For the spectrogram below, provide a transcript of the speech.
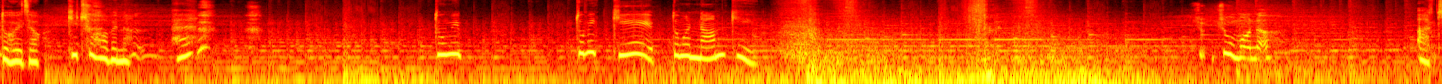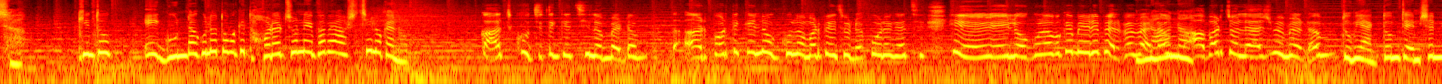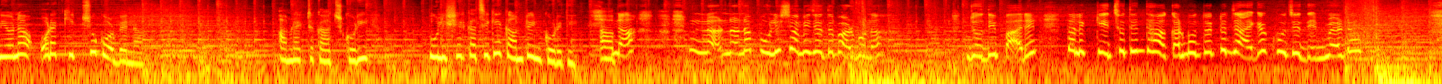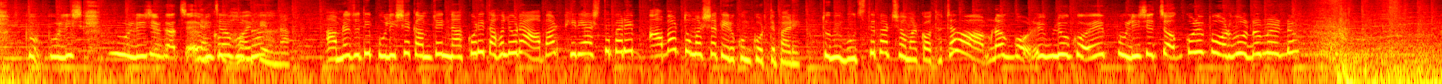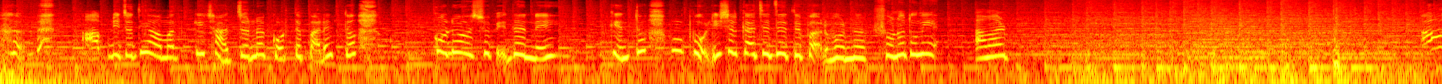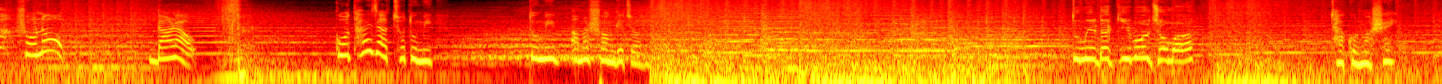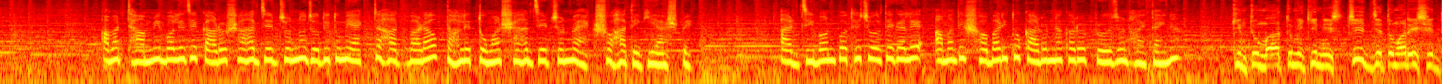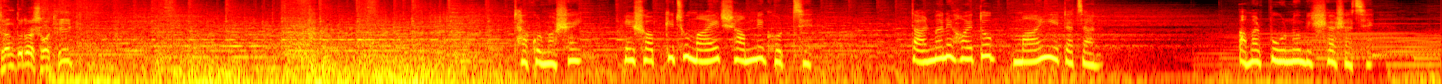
শান্ত হয়ে যাও। কিছু হবে না। হ্যাঁ? তুমি তুমি কে? তোমার নাম কি? চুমনা আচ্ছা কিন্তু এই গুন্ডাগুলো তোমাকে ধরার জন্য এভাবে আসছিল কেন? কাজ খুঁজতে গেছিলাম ম্যাডাম। তারপর থেকে লোকগুলো আমার পেছনে পড়ে গেছে। এই লোকগুলো আমাকে মেরে ফেলবে ম্যাডাম। না। আবার চলে আসবে ম্যাডাম। তুমি একদম টেনশন নিও না ওরা কিচ্ছু করবে না। আমরা একটা কাজ করি পুলিশের কাছে গিয়ে কমপ্লেন করে দিই। না না না না পুলিশ আমি যেতে পারব না। যদি পারেন তাহলে কিছুদিন থাকার মতো একটা জায়গা খুঁজে দিন ম্যাডাম। পুলিশ পুলিশের কাছে আমি দেখো, যাব ভয় না। পেও না। আমরা যদি পুলিশে কমপ্লেন না করি তাহলে ওরা আবার ফিরে আসতে পারে আবার তোমার সাথে এরকম করতে পারে। তুমি বুঝতে পারছ আমার কথাটা? আমরা গরিব লোক হয়ে পুলিশের চক্করে পড়ব না ম্যাডাম। আপনি যদি আমাদেরকে সাহায্য না করতে পারেন তো কোনো অসুবিধা নেই। কিন্তু পুলিশের কাছে যেতে পারব না। শোনো তুমি আমার আহ! শোনো দাঁড়াও। কোথায় যাচ্ছ তুমি? তুমি আমার সঙ্গে চলো। তুমি এটা কি বলছো মা? ঠাকুর মশাই আমার ঠাম্মি বলে যে কারও সাহায্যের জন্য যদি তুমি একটা হাত বাড়াও তাহলে তোমার সাহায্যের জন্য একশো হাত এগিয়ে আসবে। আর জীবন পথে চলতে গেলে আমাদের সবারই তো কারোর না কারোর প্রয়োজন হয় তাই না? কিন্তু মা তুমি কি নিশ্চিত যে তোমার এই সিদ্ধান্তটা সঠিক? ঠাকুর মশাই এই সব কিছু মায়ের সামনে ঘটছে। তার মানে হয়তো মাই এটা চান। আমার পূর্ণ বিশ্বাস আছে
